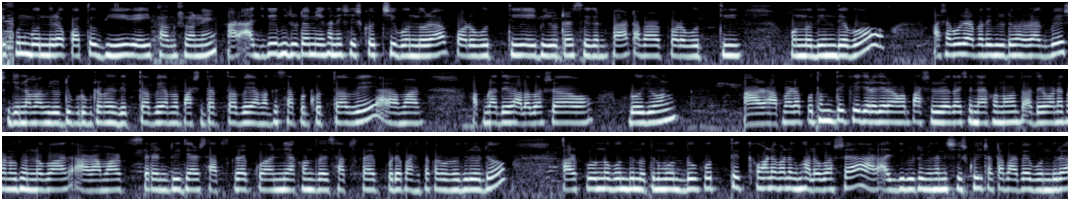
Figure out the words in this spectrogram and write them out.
দেখুন বন্ধুরা কত ভিড় এই ফাংশনে। আর আজকের ভিডিওটা আমি এখানে শেষ করছি বন্ধুরা। পরবর্তী এই ভিডিওটার সেকেন্ড পার্ট আবার পরবর্তী অন্য দিন দেবো। আশা করি আপনাদের ভিডিওটি ভালো লাগবে। সেই জন্য আমার ভিডিওটি পুরোপুরি আপনাদের দেখতে হবে, আমার পাশে থাকতে হবে, আমাকে সাপোর্ট করতে হবে। আর আমার আপনাদের ভালোবাসা প্রয়োজন। আর আপনারা প্রথম থেকে যারা যারা আমার পাশে রয়ে গেছেন এখনও তাদের অনেক অনেক ধন্যবাদ। আর আমার চ্যানেলটি যারা সাবস্ক্রাইব করেননি, এখন তাদের সাবস্ক্রাইব করে পাশে থাকার অনুরোধ রইল। আর পুরনো বন্ধু, নতুন বন্ধু, প্রত্যেককে অনেক অনেক ভালোবাসা। আর আজকে ভিডিওটি আমি এখানে শেষ করছি। টাটা, বাই বাই, বন্ধুরা।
